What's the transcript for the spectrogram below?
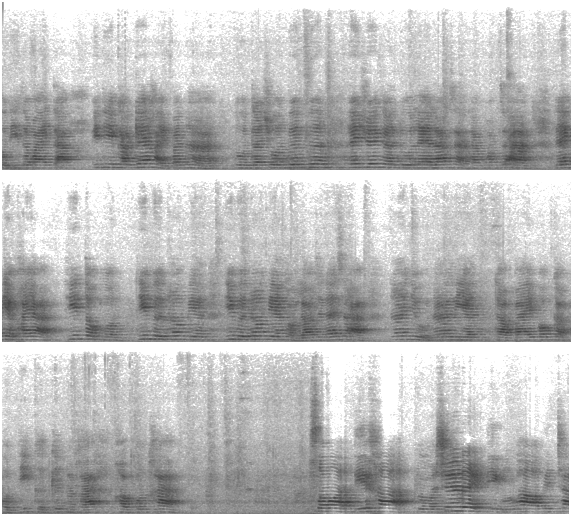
ูดีสบายตาวิธีการแก้ไขปัญหา หนูจะชวนเพื่อนๆ ให้ช่วยกันดูแลรักษาทำความสะอาด และเก็บขยะที่ตกหล่นที่พื้นห้องเรียน ที่พื้นห้องเรียนของเราจะได้สะอาดน่าอยู่น่าเรียน ต่อไปพบกับผลที่เกิดขึ้นนะคะ ขอบคุณค่ะ สวัสดีค่ะ หนูชื่อเด็กหญิงภาพิชชา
